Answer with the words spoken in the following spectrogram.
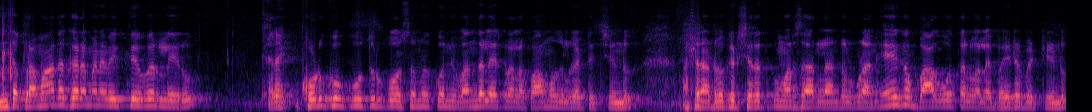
ఇంత ప్రమాదకరమైన వ్యక్తి ఎవరు లేరు. కరెక్ట్. కొడుకు కూతురు కోసమే కొన్ని వందల ఎకరాల ఫామ్ హౌజులు కట్టించిండు. అట్లా అడ్వకేట్ శరత్ కుమార్ సార్ లాంటి వాళ్ళు కూడా అనేక భాగవతాలు వాళ్ళ బయట పెట్టిండు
